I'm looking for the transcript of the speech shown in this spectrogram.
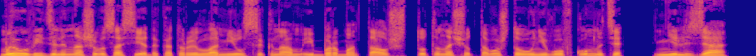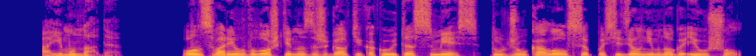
мы увидели нашего соседа, который ломился к нам и бормотал что-то насчет того, что у него в комнате нельзя, а ему надо. Он сварил в ложке на зажигалке какую-то смесь, тут же укололся, посидел немного и ушел.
